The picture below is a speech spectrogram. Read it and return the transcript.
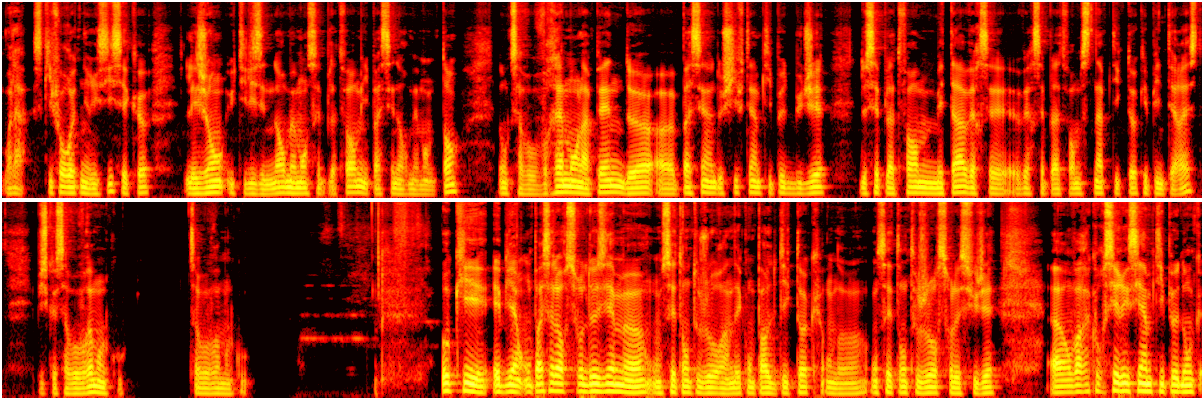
voilà, ce qu'il faut retenir ici, c'est que les gens utilisent énormément cette plateforme, ils passent énormément de temps, donc ça vaut vraiment la peine de euh, passer, de shifter un petit peu de budget de ces plateformes méta vers ces, plateformes Snap, TikTok et Pinterest, puisque ça vaut vraiment le coup. Ça vaut vraiment le coup. Ok, eh bien, on passe alors sur le deuxième. Euh, on s'étend toujours, hein, dès qu'on parle de TikTok, on, s'étend toujours sur le sujet. On va raccourcir ici un petit peu. Donc,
